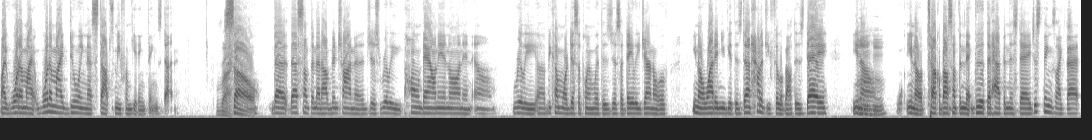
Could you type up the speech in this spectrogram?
Like what am I what am I doing that stops me from getting things done? Right. So that that's something that I've been trying to just really hone down in on and um, really uh, become more disciplined with is just a daily journal of, you know, why didn't you get this done? How did you feel about this day? You know, mm-hmm. you know, talk about something that good that happened this day, just things like that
